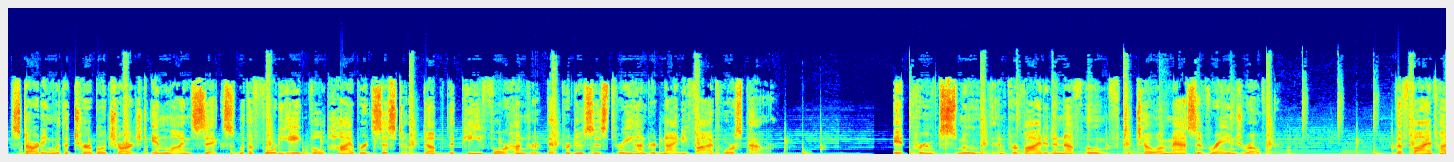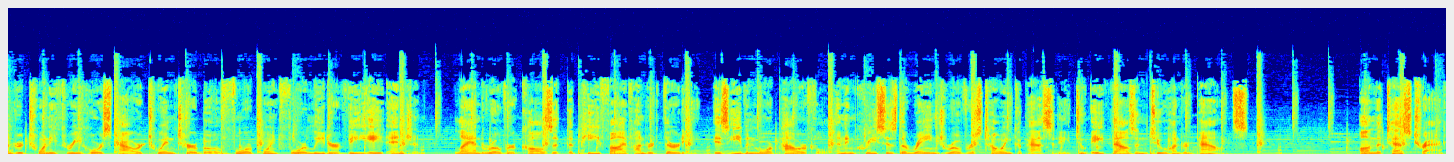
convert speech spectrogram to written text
starting with a turbocharged inline-six with a 48-volt hybrid system dubbed the P400 that produces 395 horsepower. It proved smooth and provided enough oomph to tow a massive Range Rover. The 523 horsepower twin-turbo 4.4-liter V8 engine, Land Rover calls it the P530, is even more powerful and increases the Range Rover's towing capacity to 8,200 pounds. On the test track,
